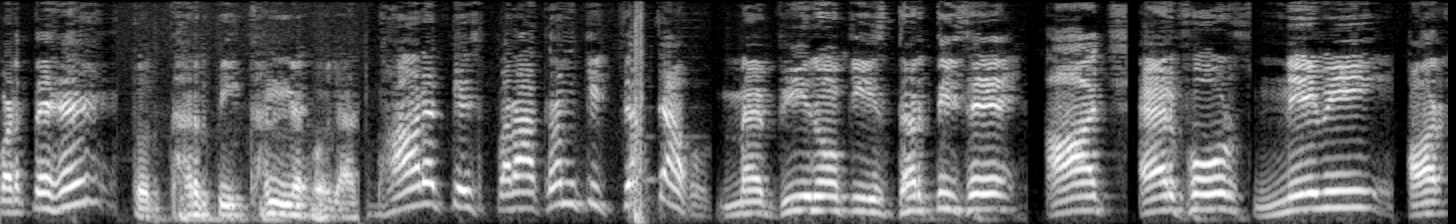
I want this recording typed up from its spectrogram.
पड़ते हैं तो धरती धन्य हो जाती। भारत के इस पराक्रम की चर्चा हो। मैं वीरों की इस धरती से आज एयरफोर्स नेवी और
